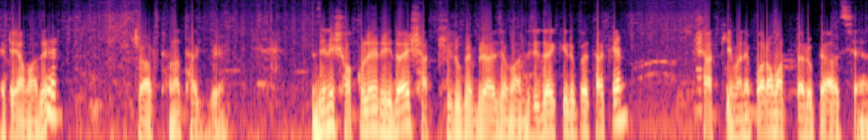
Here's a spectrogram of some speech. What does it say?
এটাই আমাদের প্রার্থনা থাকবে। যিনি সকলের হৃদয়ে সাক্ষী রূপে বিরাজমান, হৃদয় কি রূপে থাকেন? সাক্ষী মানে পরমাত্মা রূপে আছেন।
